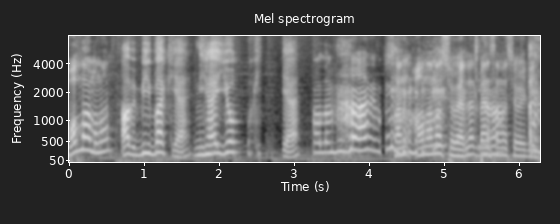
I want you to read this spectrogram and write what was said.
Vallahi mı lan? Abi bir bak ya. Nihai yok ya. Oğlum abi? Sana anana söverler ben sana söyleyeyim.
